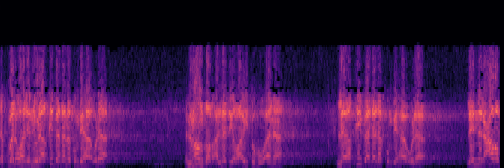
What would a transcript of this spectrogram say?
اقبلوها لأنه لا قبل لكم بهؤلاء. المنظر الذي رأيته أنا لا قبل لكم بهؤلاء. لأن العرب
